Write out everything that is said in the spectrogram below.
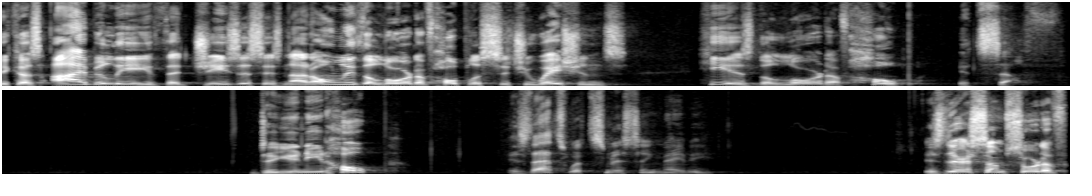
because I believe that Jesus is not only the Lord of hopeless situations, He is the Lord of hope itself. Do you need hope? Is that what's missing maybe? Is there some sort of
